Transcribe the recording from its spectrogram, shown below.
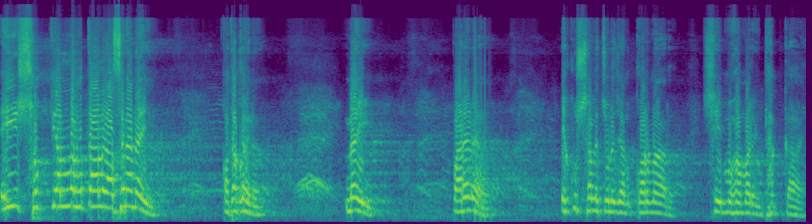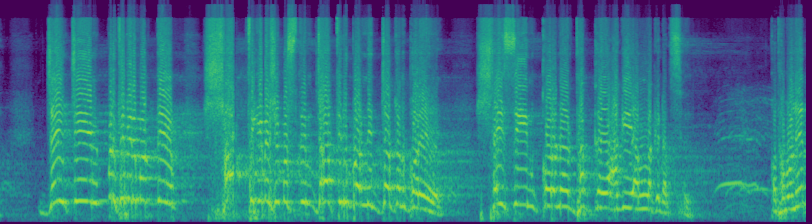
এই শক্তি আল্লাহ তাআলার আছে না নাই কথা কয় না নাই, পারে না। একুশ সালে চলে যান করোনার সেই মহামারীর ধাক্কায়। যেই চীন পৃথিবীর মধ্যে সব থেকে বেশি মুসলিম জাতির উপর নির্যাতন করে, সেই চীন করোনার ধাক্কায় আগেই আল্লাহকে ডাকছে। কথা বলেন।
